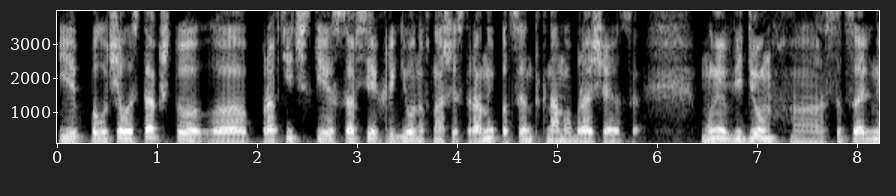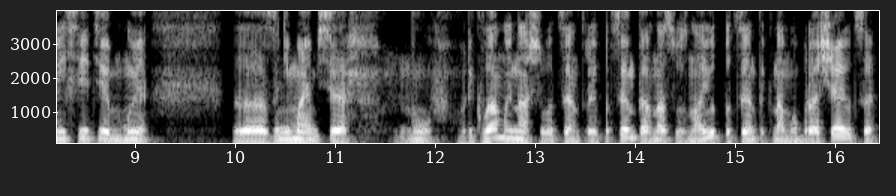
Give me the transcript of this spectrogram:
И получилось так, что э, практически со всех регионов нашей страны пациенты к нам обращаются. Мы ведем э, социальные сети, мы э, занимаемся ну, рекламой нашего центра, и пациенты о нас узнают, пациенты к нам обращаются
